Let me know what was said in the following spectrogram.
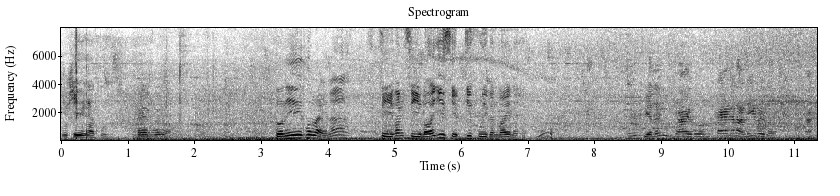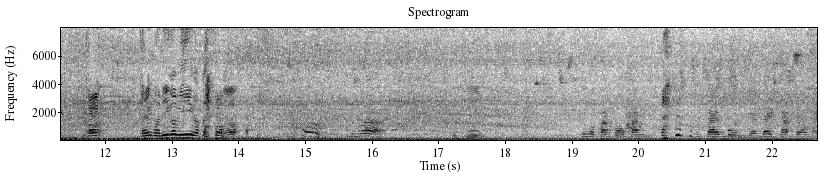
โอเคครับผมแพงไหมเนี่ยตัวนี้เท่าไหร่นะ4,420 ที่คุยกันไว้นะครับโอ้ไม่ได้เปลี่ยนให้ลูกชายโดนแพงขนาดนี้เลยเหรอฮะแพงแพงกว่านี้ก็มีครับเหรอนึกว่านึกว่าพันสองพันลูกชายมันบนอยากได้กั๊กแล้วใหม่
